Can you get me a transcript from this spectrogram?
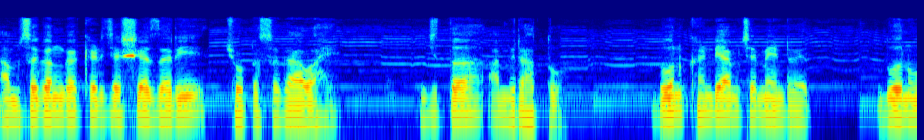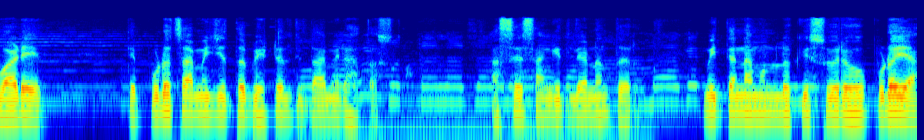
आमचं गंगाखेडच्या शेजारी छोटंसं गाव आहे. जिथं आम्ही राहतो. दोन खंडे आमच्या मेंढ्या आहेत. दोन वाडे आहेत. ते पुढंच आम्ही जिथं भेटेल तिथं आम्ही राहत असतो. असे सांगितल्यानंतर मी त्यांना म्हणलो की सूर्य हो पुढं या.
